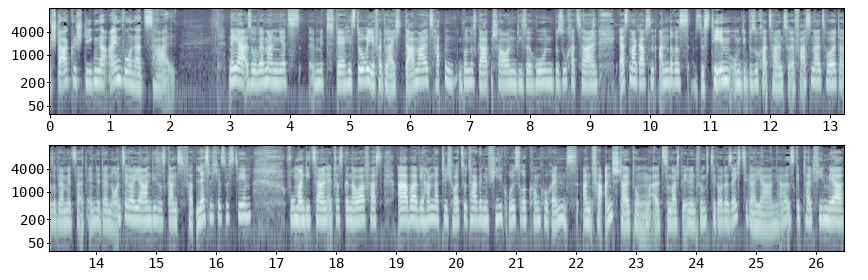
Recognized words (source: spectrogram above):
stark gestiegener Einwohnerzahl. Naja, also wenn man jetzt mit der Historie vergleicht, damals hatten Bundesgartenschauen diese hohen Besucherzahlen. Erstmal gab es ein anderes System, um die Besucherzahlen zu erfassen als heute. Also wir haben jetzt seit Ende der 90er Jahren dieses ganz verlässliche System, wo man die Zahlen etwas genauer fasst. Aber wir haben natürlich heutzutage eine viel größere Konkurrenz an Veranstaltungen als zum Beispiel in den 50er oder 60er Jahren. Ja, es gibt halt viel mehr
